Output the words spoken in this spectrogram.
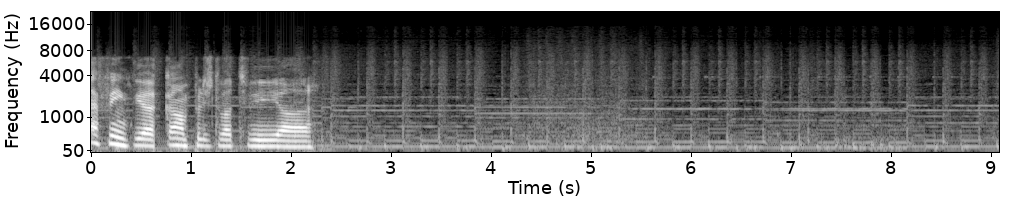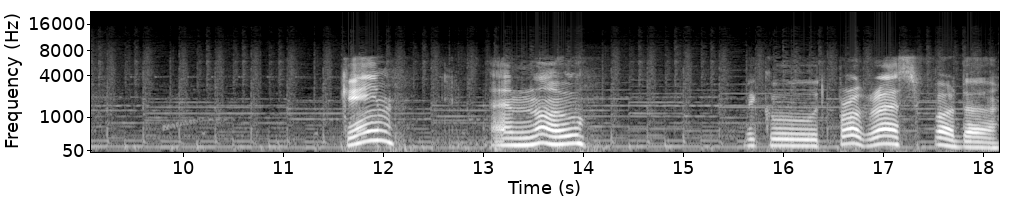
I think we accomplished what we are game and now we could progress further.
